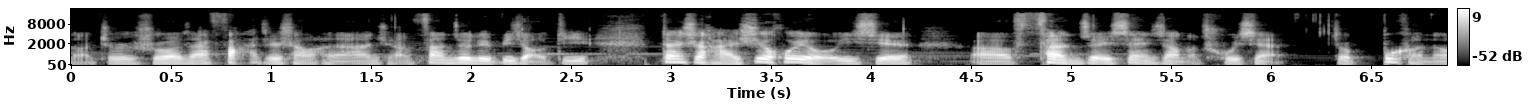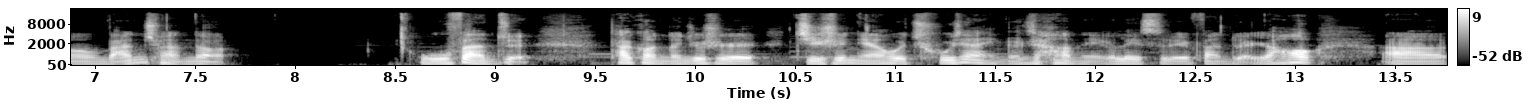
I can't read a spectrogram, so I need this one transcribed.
的，就是说在法制上很安全，犯罪率比较低，但是还是会有一些呃犯罪现象的出现，就不可能完全的。无犯罪，他可能就是几十年会出现一个这样的一个类似的犯罪，然后啊，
